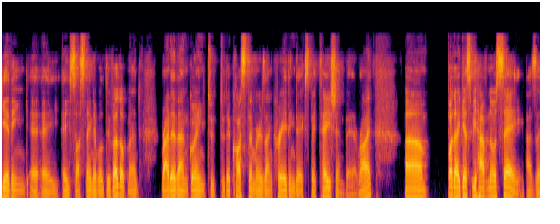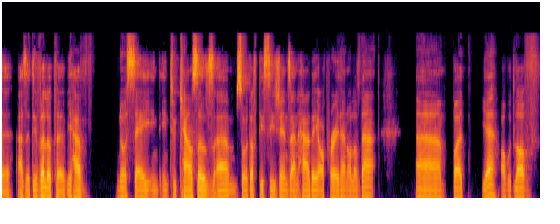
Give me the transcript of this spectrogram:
getting a, a, a, sustainable development rather than going to, to the customers and creating the expectation there, right? Um, but I guess we have no say as a as a developer. We have no say in, into councils' um, sort of decisions and how they operate and all of that. Um, but yeah, I would love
